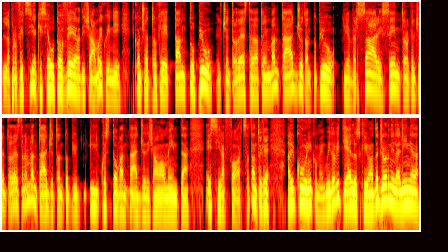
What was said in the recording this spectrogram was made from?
la profezia che si autoavvera, diciamo, e quindi il concetto che tanto più il centrodestra è dato in vantaggio, tanto più gli avversari sentono che il centrodestra è in vantaggio, tanto più questo vantaggio, diciamo, aumenta e si rafforza. Tanto che alcuni, come Guido Vitiello, scrivono da giorni la linea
